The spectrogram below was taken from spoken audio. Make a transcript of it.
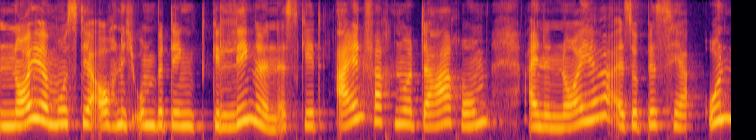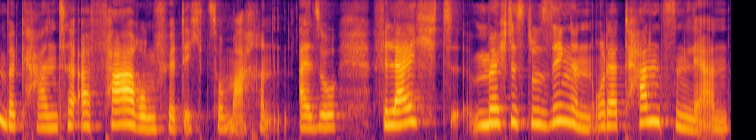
Neue muss dir auch nicht unbedingt gelingen. Es geht einfach nur darum, eine neue, also bisher unbekannte Erfahrung für dich zu machen. Also vielleicht möchtest du singen oder tanzen lernen.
